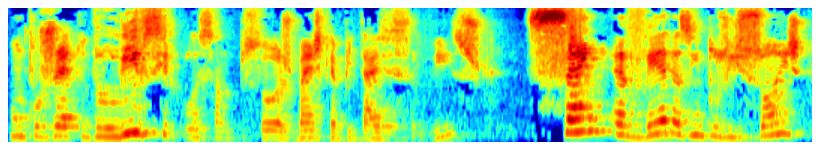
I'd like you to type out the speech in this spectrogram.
um projeto de livre circulação de pessoas, bens, capitais e serviços, sem haver as imposições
